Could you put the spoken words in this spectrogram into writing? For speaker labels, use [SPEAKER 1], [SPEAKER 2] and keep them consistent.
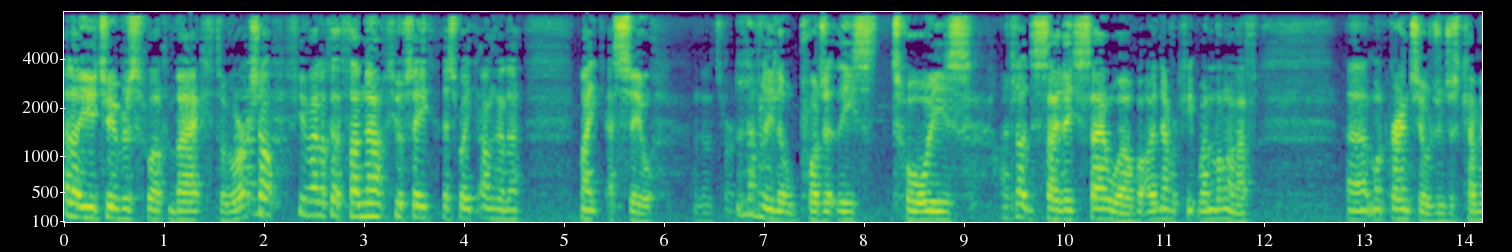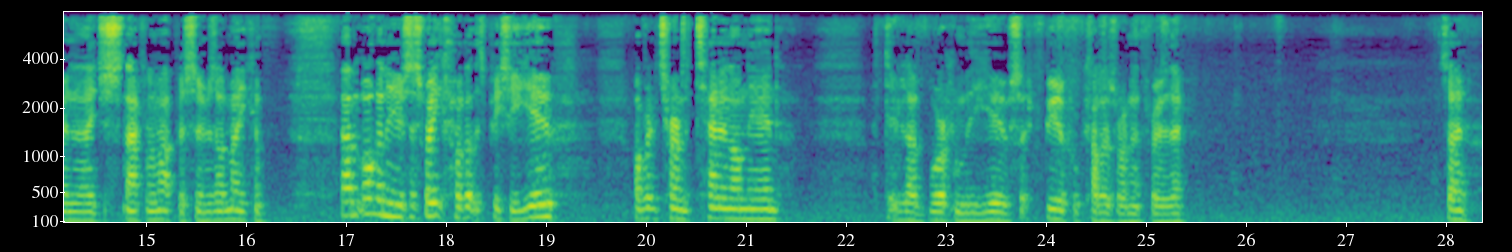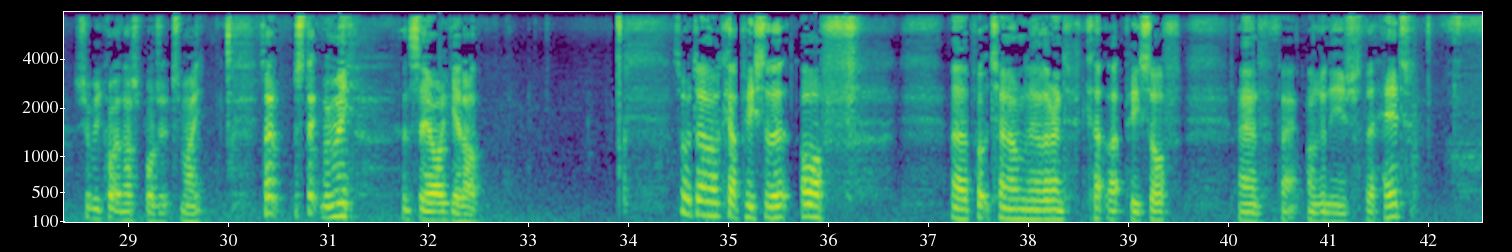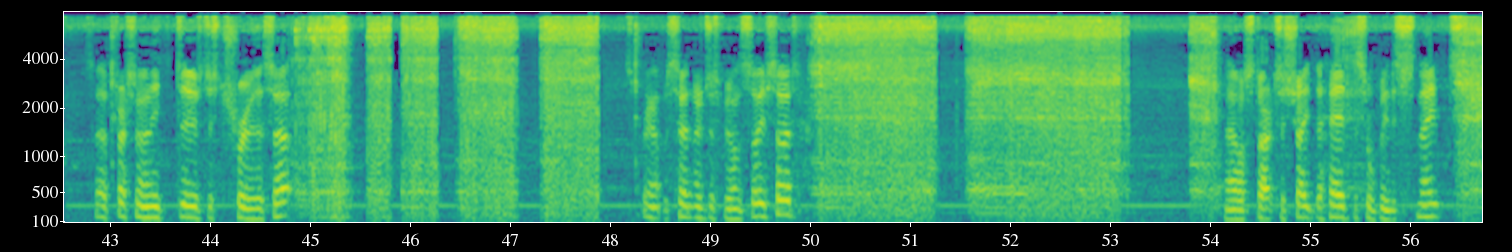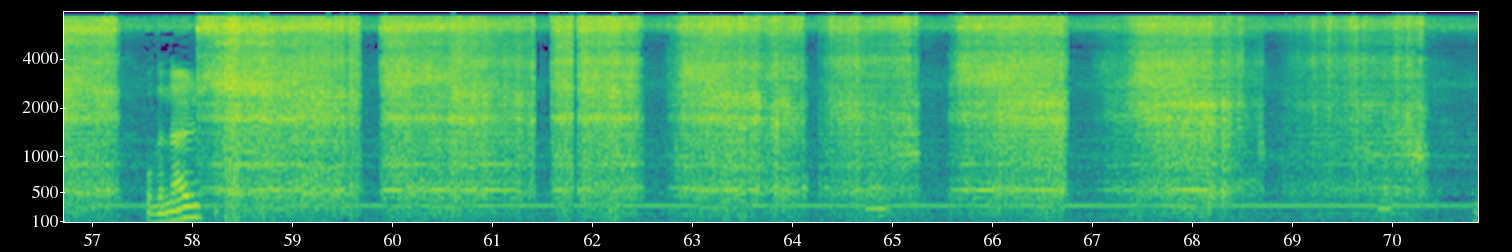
[SPEAKER 1] Hello YouTubers, welcome back to the workshop. If you've had a look at the thumbnail, you'll see this week I'm going to make a seal. Lovely little project, these toys. I'd like to say they sell well, but I never keep one long enough. Uh, my grandchildren just come in and they just snap them up as soon as I make them. Um, what I'm going to use this week, I've got this piece of yew. I've already turned the tenon on the end. I do love working with the yew, such beautiful colours running through there. So, should be quite a nice project to make. So, stick with me and see how I get on. So I've done, I'll cut a piece of it off, uh, put a tenon on the other end, cut that piece off, and that I'm going to use for the head. So the first thing I need to do is just true this up. Let's bring up the centre just be on the safe side. Now I'll start to shape the head, this will be the snout, or the nose.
